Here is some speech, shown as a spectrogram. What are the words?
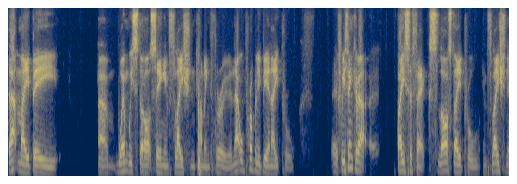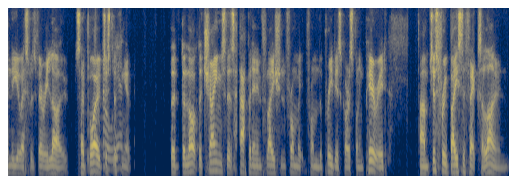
that may be um, when we start seeing inflation coming through, and that will probably be in April. If we think about base effects, last April, inflation in the US was very low. So by oh, just oh, looking yeah. at the the the change that's happened in inflation from from the previous corresponding period, um, just through base effects alone,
